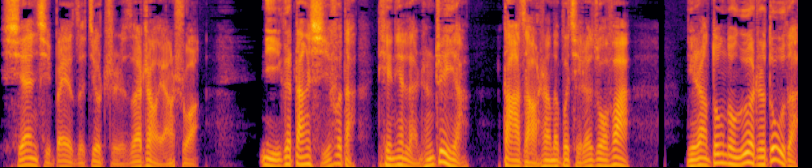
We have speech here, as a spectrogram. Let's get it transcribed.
掀起被子就指责赵阳说：“你一个当媳妇的，天天懒成这样，大早上的不起来做饭，你让东东饿着肚子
